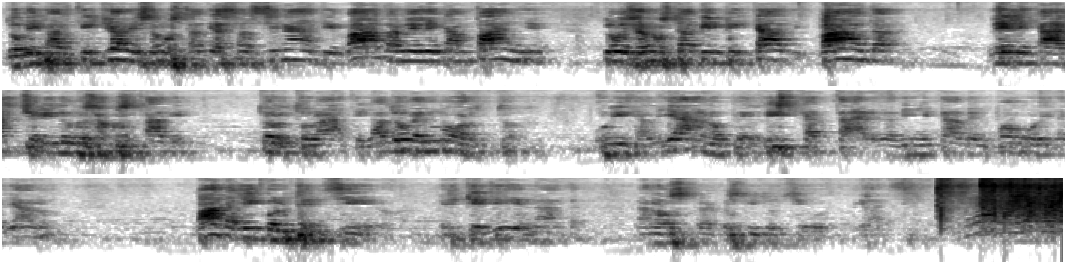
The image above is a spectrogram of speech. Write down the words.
dove i partigiani sono stati assassinati vada nelle campagne dove sono stati impiccati vada nelle carceri dove sono stati torturati là dove è morto un italiano per riscattare la dignità del popolo italiano vada lì col pensiero perché lì è nata la nostra Costituzione. Grazie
